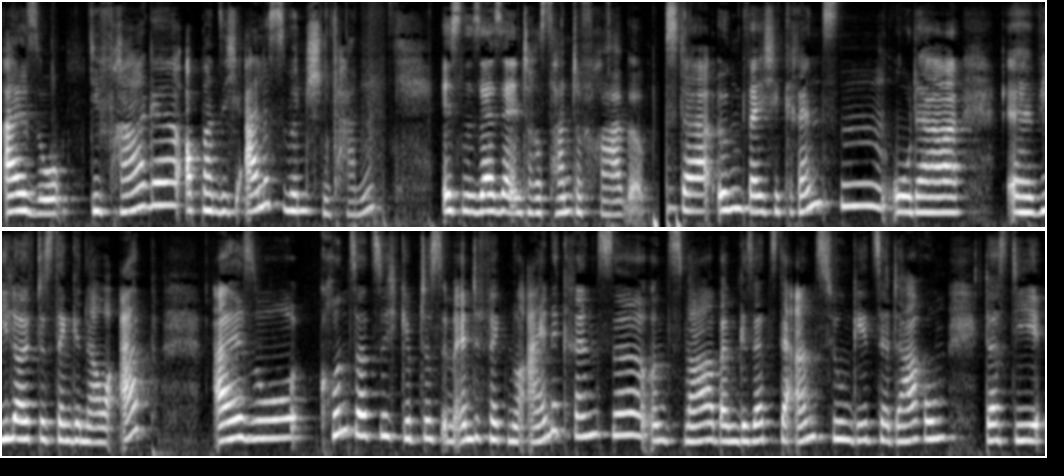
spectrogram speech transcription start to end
Also, die Frage, ob man sich alles wünschen kann, ist eine sehr, sehr interessante Frage. Ist da irgendwelche Grenzen oder äh, wie läuft es denn genau ab? Also grundsätzlich gibt es im Endeffekt nur eine Grenze und zwar beim Gesetz der Anziehung geht es ja darum, dass die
